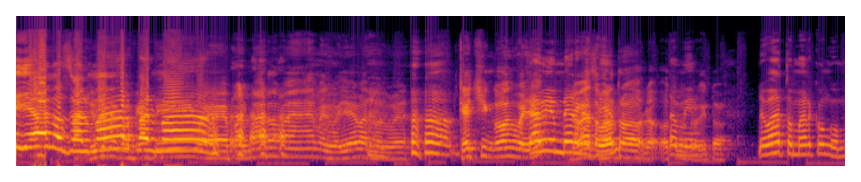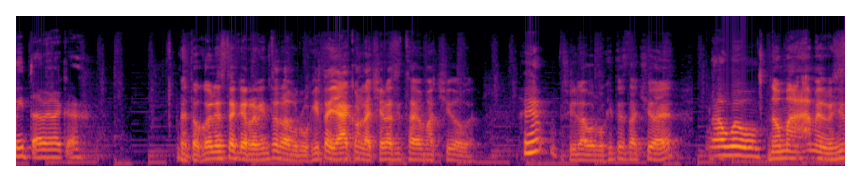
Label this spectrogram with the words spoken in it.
Sí, llévanos al mar, ti, güey. palmar. Palmar, no mames, güey, llévanos, güey. Qué chingón, güey. Está bien Me voy a tomar ¿eh? otro, traguito. Le voy a tomar con gomita, a ver acá. Me tocó el este que revienta la burbujita, ya con la chela sí sabe más chido, güey. ¿Sí? Sí, la burbujita está chida, ¿eh? A huevo. No mames, güey, sí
